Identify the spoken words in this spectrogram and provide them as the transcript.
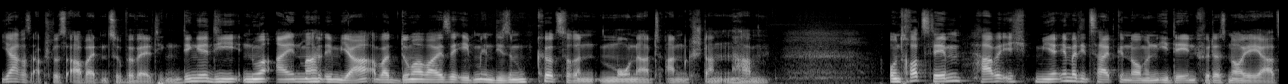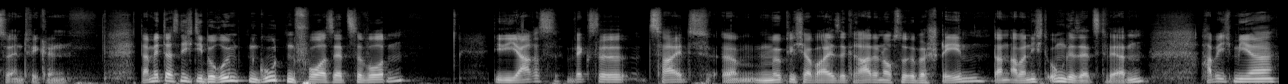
Jahresabschlussarbeiten zu bewältigen. Dinge, die nur einmal im Jahr, aber dummerweise eben in diesem kürzeren Monat angestanden haben. Und trotzdem habe ich mir immer die Zeit genommen, Ideen für das neue Jahr zu entwickeln. Damit das nicht die berühmten guten Vorsätze wurden, die die Jahreswechselzeit äh, möglicherweise gerade noch so überstehen, dann aber nicht umgesetzt werden, habe ich mir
